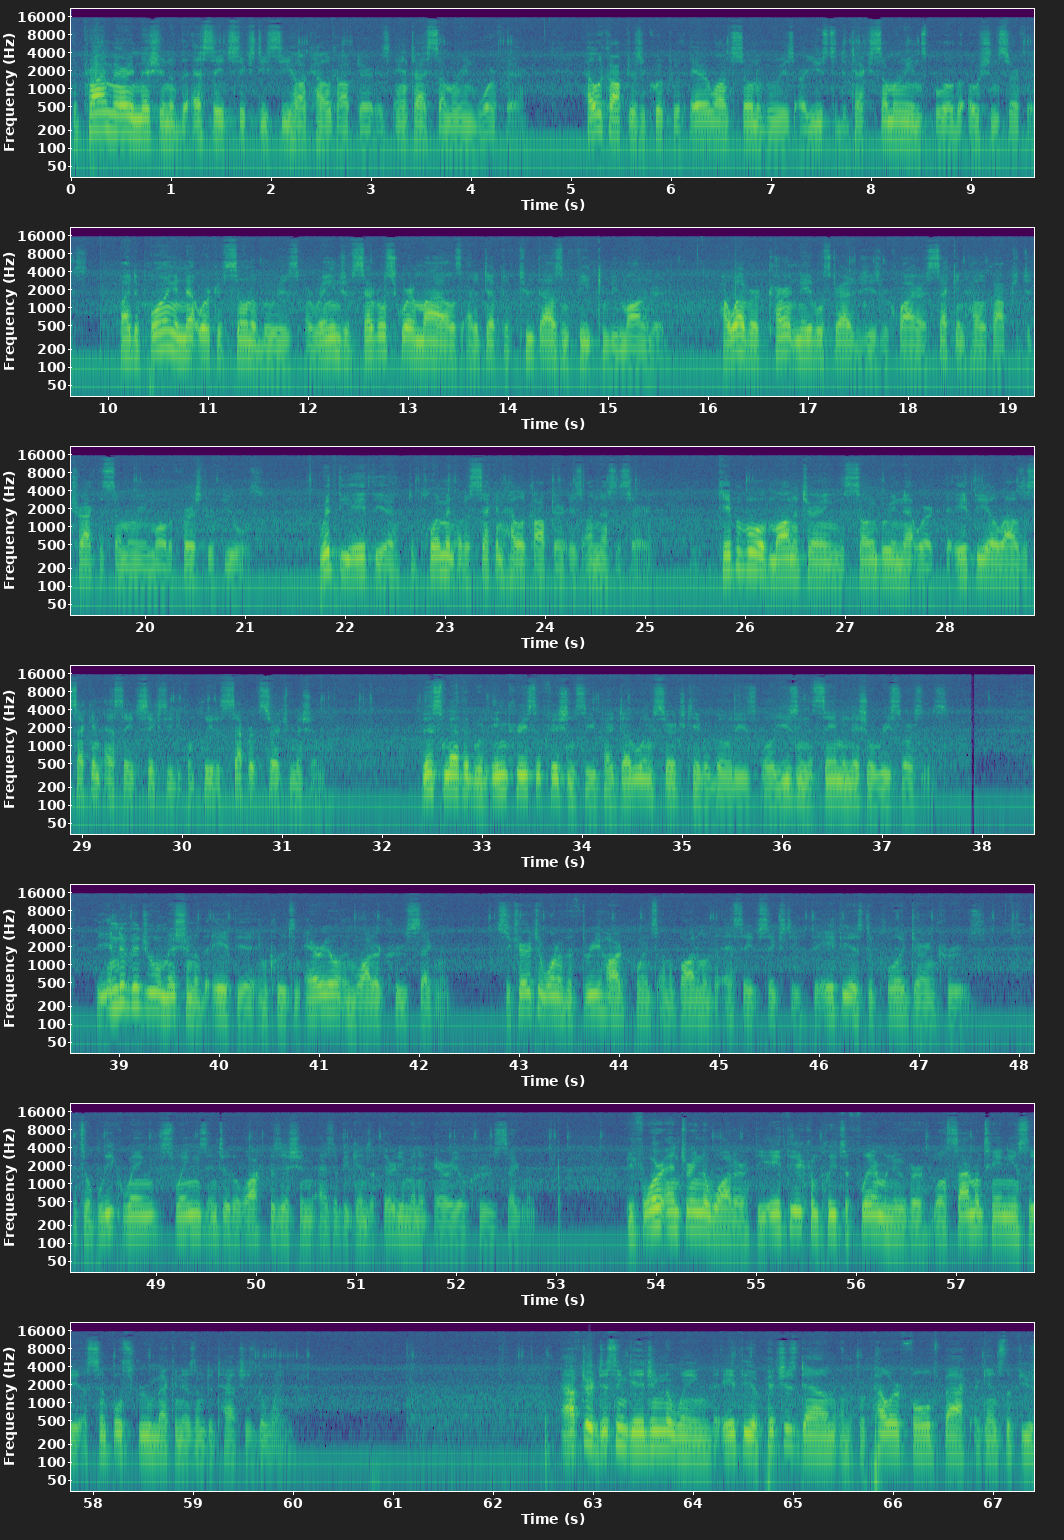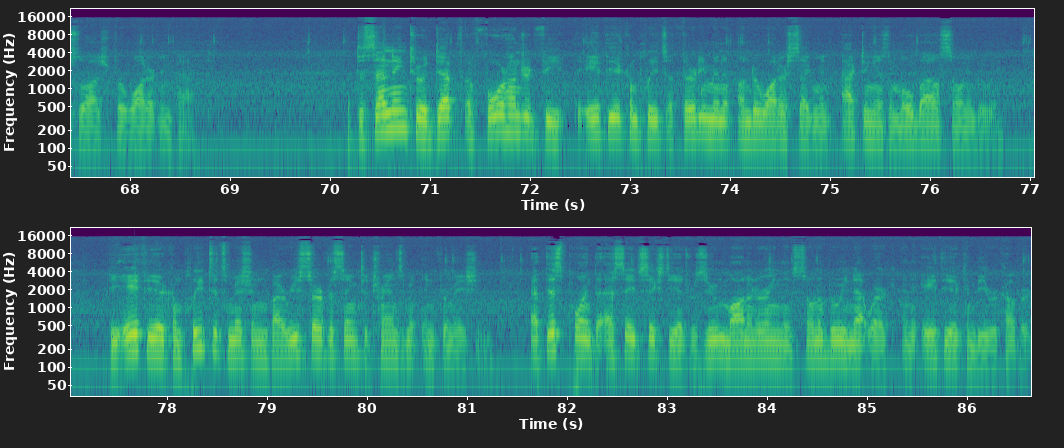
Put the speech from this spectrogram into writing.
The primary mission of the SH-60 Seahawk helicopter is anti-submarine warfare. Helicopters equipped with air-launched sonobuoys are used to detect submarines below the ocean surface. By deploying a network of sonobuoys, a range of several square miles at a depth of 2,000 feet can be monitored. However, current naval strategies require a second helicopter to track the submarine while the first refuels. With the Aethia, deployment of a second helicopter is unnecessary. Capable of monitoring the sonobuoy network, the Aethia allows a second SH-60 to complete a separate search mission. This method would increase efficiency by doubling search capabilities while using the same initial resources. The individual mission of the Aethia includes an aerial and water cruise segment. Secured to one of the three hardpoints on the bottom of the SH-60, the Aethia is deployed during cruise. Its oblique wing swings into the locked position as it begins a 30-minute aerial cruise segment. Before entering the water, the Aethia completes a flare maneuver while simultaneously a simple screw mechanism detaches the wing. After disengaging the wing, the Aethia pitches down and the propeller folds back against the fuselage for water impact. Descending to a depth of 400 feet, the Aethia completes a 30-minute underwater segment acting as a mobile sonar buoy. The Aethia completes its mission by resurfacing to transmit information. At this point, the SH-60 has resumed monitoring the sonobuoy network and the Aethia can be recovered.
